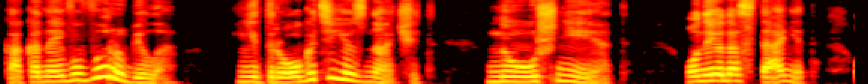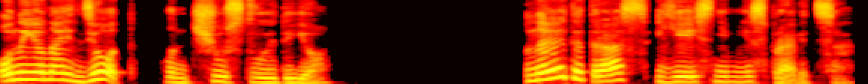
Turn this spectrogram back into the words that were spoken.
как она его вырубила. Не трогать ее, значит? Ну уж нет. Он ее достанет, он ее найдет, он чувствует ее. На этот раз ей с ним не справиться.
